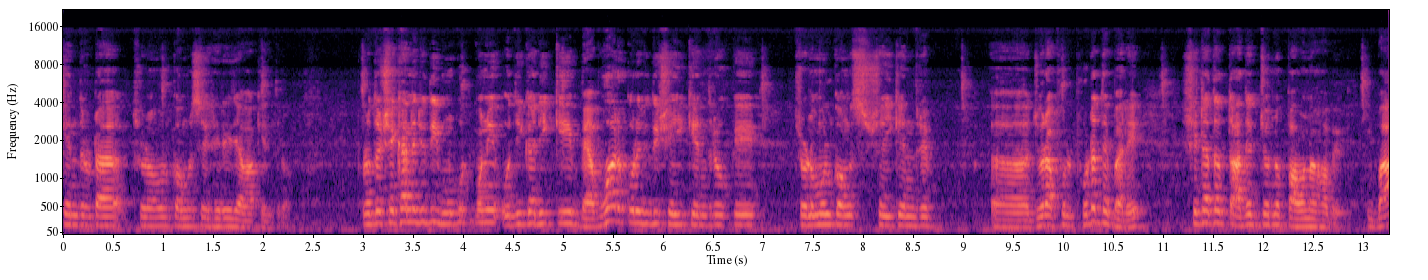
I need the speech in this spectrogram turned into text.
কেন্দ্রটা তৃণমূল কংগ্রেসের হেরে যাওয়া কেন্দ্র। প্রত সেখানে যদি মুকুটমণি অধিকারীকে ব্যবহার করে যদি সেই কেন্দ্রকে তৃণমূল কংগ্রেস সেই কেন্দ্রে জোড়াফুল ফোটাতে পারে, সেটা তো তাদের জন্য পাওনা হবে। বা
